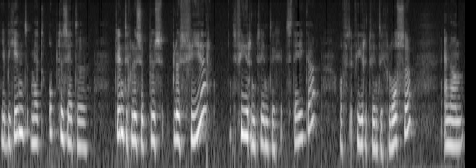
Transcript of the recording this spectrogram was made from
Je begint met op te zetten 20 lussen plus, plus 4, 24 steken of 24 lossen. En dan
